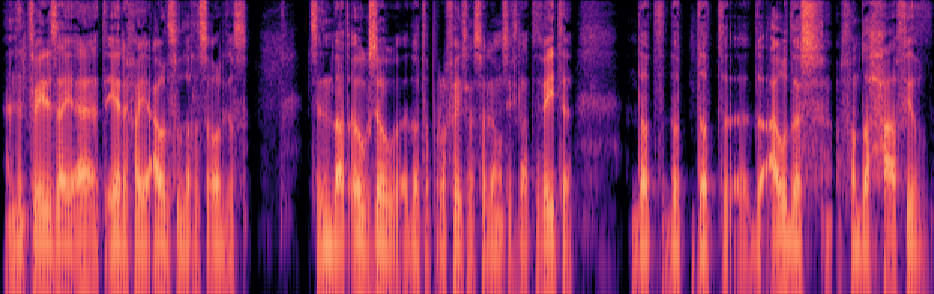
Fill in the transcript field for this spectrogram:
En ten tweede zei je, eh, het eren van je ouders op de dag des oordeels. Het is inderdaad ook zo dat de profeet sallam ons heeft laten weten dat, dat, dat eh, de ouders van de hafid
